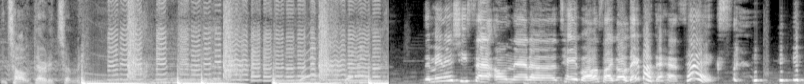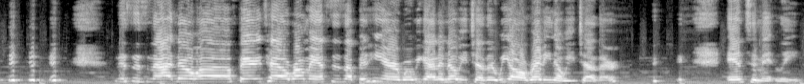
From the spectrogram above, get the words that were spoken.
You, talk dirty to me. The minute she sat on that uh, table, I was like, oh, they about to have sex. This is not no uh, fairy tale romances up in here where we got to know each other. We already know each other intimately.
